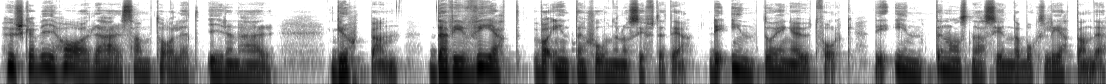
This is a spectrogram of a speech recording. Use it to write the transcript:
Hur ska vi ha det här samtalet i den här gruppen? Där vi vet vad intentionen och syftet är. Det är inte att hänga ut folk. Det är inte någon sån här syndabocksletande.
